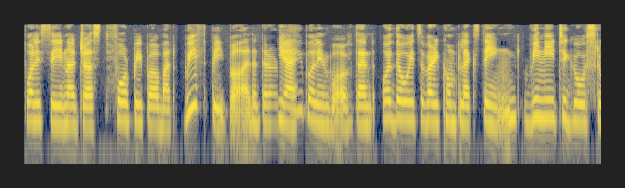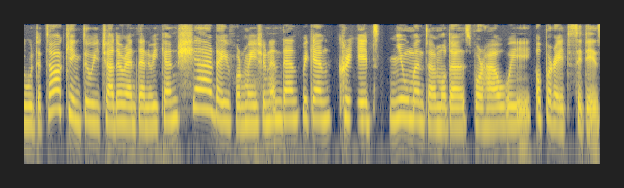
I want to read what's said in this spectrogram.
policy not just for people but with people, that there are yeah. people involved. And although it's a very complex thing, we need to go through the talking to each other and then we can share the information and then we can create new mental models for how we operate cities.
